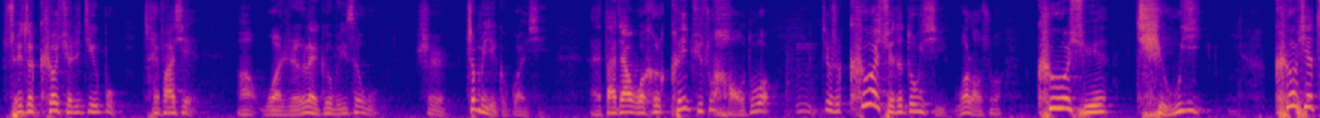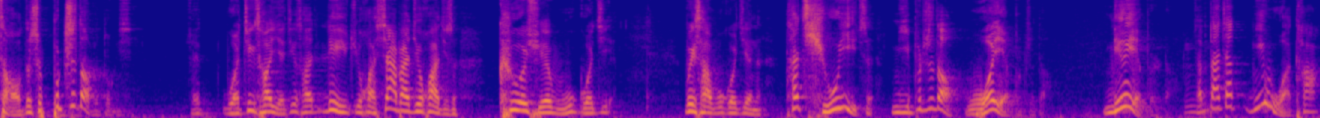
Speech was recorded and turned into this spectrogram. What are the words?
随着科学的进步，才发现啊，我人类跟微生物是这么一个关系。哎，大家我可可以举出好多，嗯，就是科学的东西。我老说科学求异，科学找的是不知道的东西。所以我经常也经常另一句话，下半句话就是科学无国界。为啥无国界呢？他求异是你不知道，我也不知道，您也不知道，咱们大家你我他，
